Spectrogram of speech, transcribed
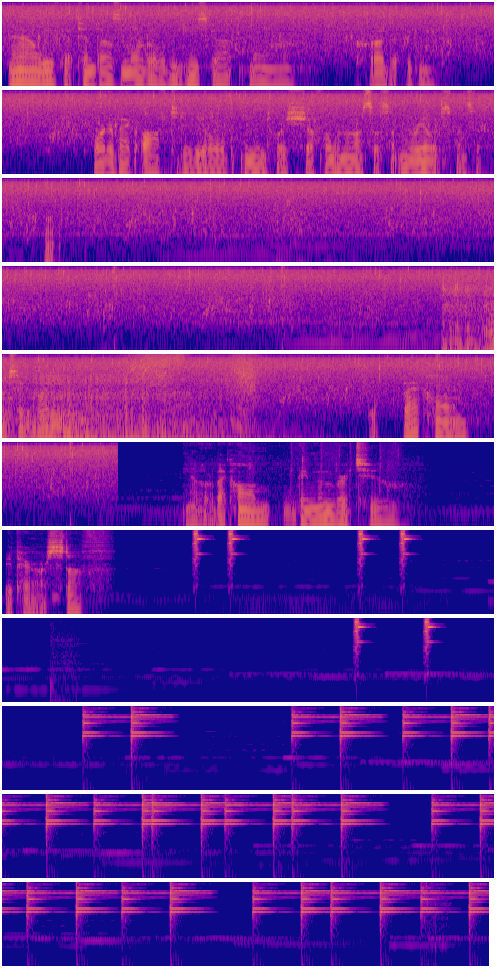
Now we've got 10,000 more gold and he's got more crud that we can order back off to do the old inventory shuffle and also something real expensive. Right. say goodbye to you. Go back home. Now that we're back home, remember to repair our stuff.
